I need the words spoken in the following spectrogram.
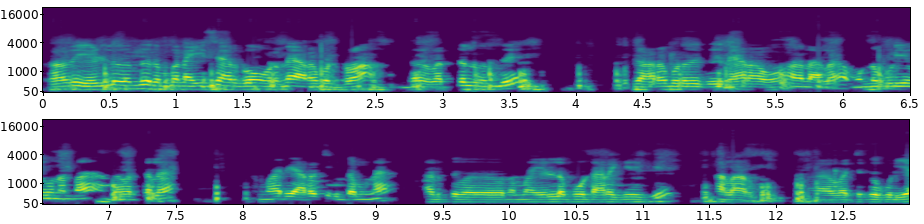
அதாவது எள்ளு வந்து ரொம்ப நைஸாக இருக்கும். உடனே அறப்பட்டுரும். இந்த வத்தல் வந்து கொஞ்சம் அரைப்படுறதுக்கு நேரம் ஆகும் அதனால முன்னக்கூடியவும் நம்ம அந்த வத்தலை இந்த மாதிரி அரைச்சிக்கிட்டோம்னா அடுத்து நம்ம எள்ளை போட்டு அரைக்கிறதுக்கு நல்லாயிருக்கும். வச்சுருக்கக்கூடிய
